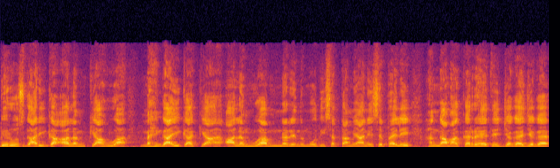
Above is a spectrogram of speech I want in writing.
बेरोज़गारी का आलम क्या हुआ, महँगाई का क्या आलम हुआ। नरेंद्र मोदी सत्ता में आने से पहले हंगामा कर रहे थे जगह जगह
